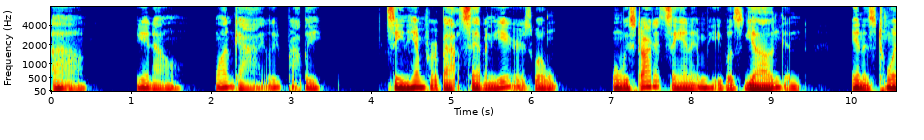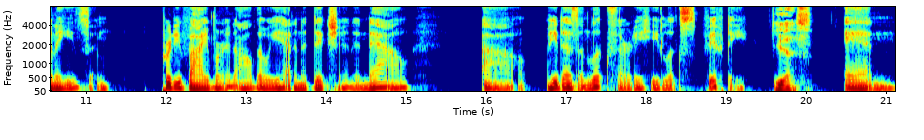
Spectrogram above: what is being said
uh, you know, one guy, we've probably seen him for about seven years. Well, when we started seeing him, he was young and in his 20s and pretty vibrant, although he had an addiction. And now uh, he doesn't look 30, he looks 50 Yes. And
